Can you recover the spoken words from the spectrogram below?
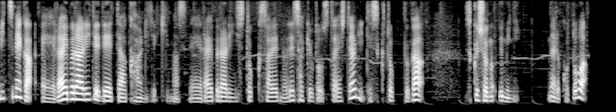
3つ目が、えー、ライブラリでデータ管理できますね。ライブラリにストックされるので、先ほどお伝えしたようにデスクトップがスクショの海になることは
